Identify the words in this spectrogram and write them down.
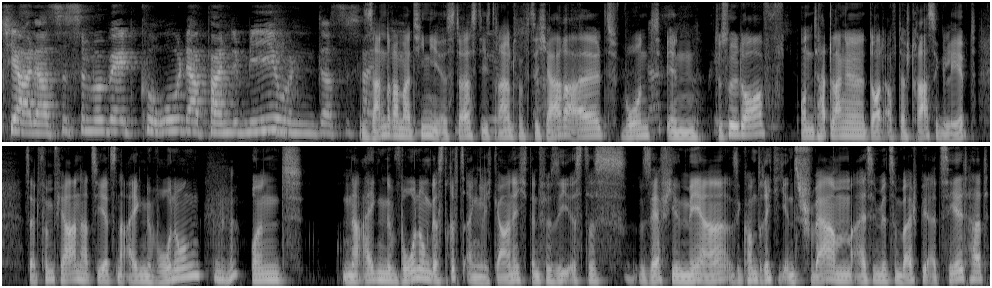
Tja, das ist im Moment Corona-Pandemie und das ist. Halt Sandra Martini ist das, die ist 53 Jahre alt, wohnt in Düsseldorf und hat lange dort auf der Straße gelebt. Seit fünf Jahren hat sie jetzt eine eigene Wohnung mhm. und eine eigene Wohnung, das trifft es eigentlich gar nicht, denn für sie ist das sehr viel mehr. Sie kommt richtig ins Schwärmen, als sie mir zum Beispiel erzählt hat,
